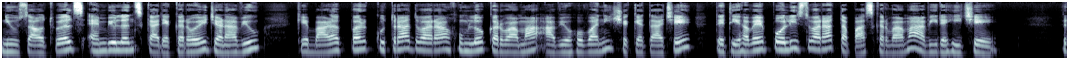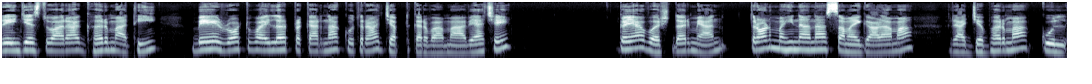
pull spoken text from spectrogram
ન્યૂ સાઉથ વેલ્સ એમ્બ્યુલન્સ કાર્યકરોએ જણાવ્યું કે બાળક પર કૂતરા દ્વારા હુમલો કરવામાં આવ્યો હોવાની શક્યતા છે, તેથી હવે પોલીસ દ્વારા તપાસ કરવામાં આવી રહી છે. રેન્જર્સ દ્વારા ઘરમાંથી બે રોટવાઇલર પ્રકારના કૂતરા જપ્ત કરવામાં આવ્યા છે. ગયા વર્ષ દરમિયાન ત્રણ મહિનાના સમયગાળામાં રાજ્યભરમાં કુલ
